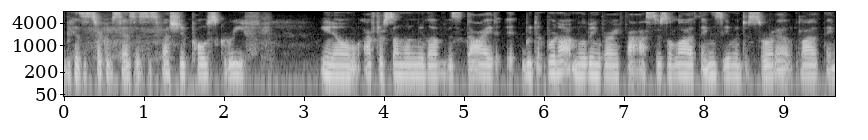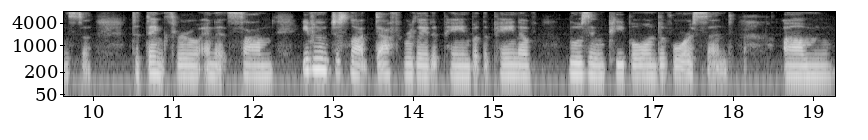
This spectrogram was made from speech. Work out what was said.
because of circumstances, especially post grief, you know, after someone we love has died, it, we, we're not moving very fast. There's a lot of things even to sort out, a lot of things to, to think through. And it's um, even just not death related pain, but the pain of losing people and divorce and, um,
